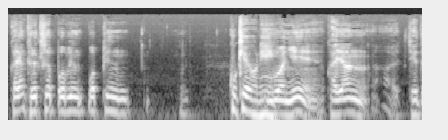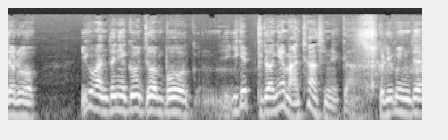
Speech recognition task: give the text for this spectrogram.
과연 그렇게 해서 뽑힌, 뽑힌 국회의원이 의원이 과연 제대로 이거 완전히 그 저 뭐 이게 부정이 많지 않습니까? 그리고 이제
